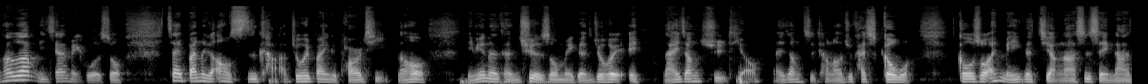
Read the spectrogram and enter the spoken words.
他说他以前在美国的时候，在颁那个奥斯卡，就会办一个 party，然后里面呢，可能去的时候，每个人就会哎拿一张纸条，拿一张纸条，然后就开始勾啊勾，说哎每一个奖啊是谁拿，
